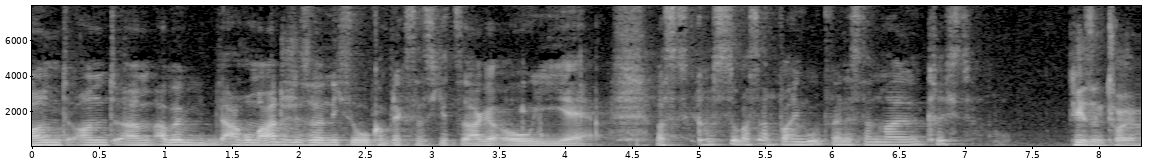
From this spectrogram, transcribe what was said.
Und, und ähm, aber aromatisch ist er nicht so komplex, dass ich jetzt sage, oh yeah. Was kostet sowas ab Weingut, wenn es dann mal kriegst? Die sind teuer.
